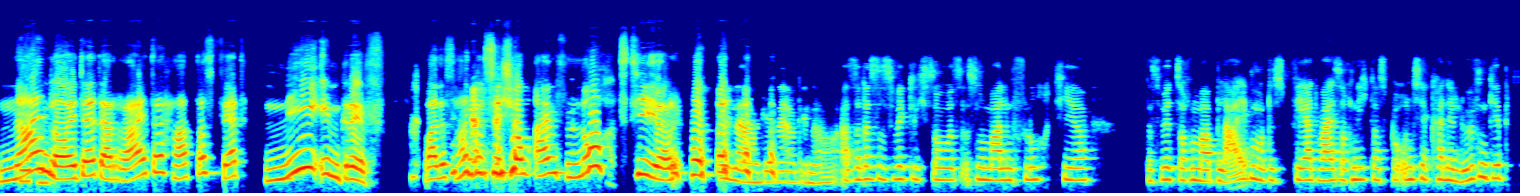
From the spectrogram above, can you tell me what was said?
Nein, mhm. Leute, der Reiter hat das Pferd nie im Griff, weil es handelt sich um ein Fluchttier. genau, genau, genau. Also das ist wirklich so, es ist normal ein Fluchttier. Das wird es auch immer bleiben und das Pferd weiß auch nicht, dass es bei uns hier keine Löwen gibt.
